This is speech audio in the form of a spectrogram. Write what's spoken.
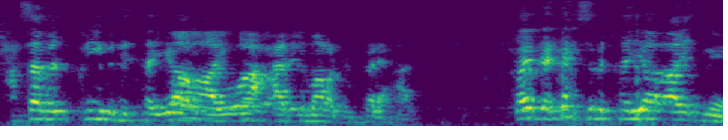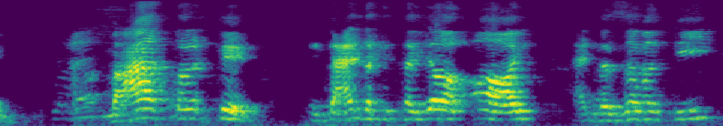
حسبت قيمه التيار I واحد اللي مر في الفرع طيب بدك تحسب التيار I 2 معك طريقتين. انت عندك التيار I عند الزمن t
